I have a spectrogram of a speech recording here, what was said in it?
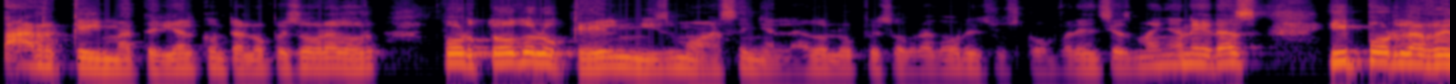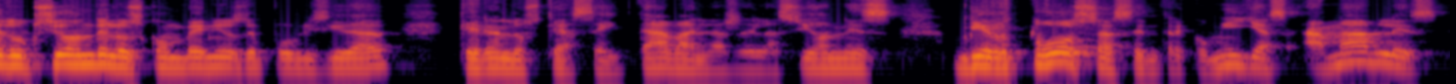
parque y material contra López Obrador por todo lo que él mismo ha señalado López Obrador en sus conferencias mañaneras y por la reducción de los convenios de publicidad que eran los que aceitaban las relaciones virtuosas, entre comillas, amables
